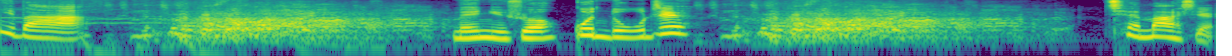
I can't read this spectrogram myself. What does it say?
你吧。美女说滚犊子，欠骂型。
